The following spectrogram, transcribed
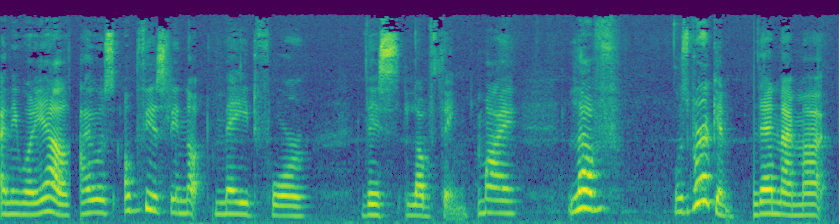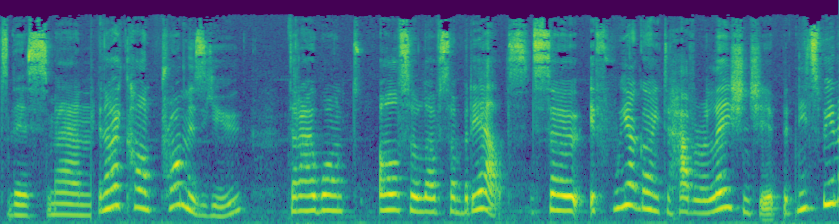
anybody else. I was obviously not made for this love thing. My love was broken. Then I met this man, and I can't promise you that I won't also love somebody else. So if we are going to have a relationship, it needs to be an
